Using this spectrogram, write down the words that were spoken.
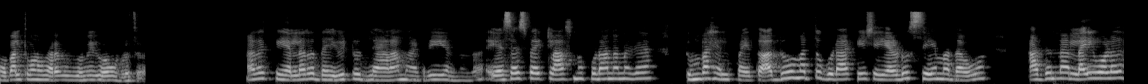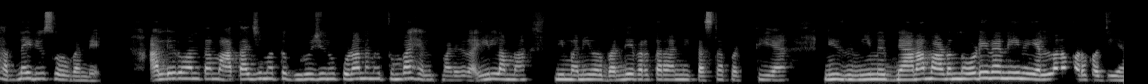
ಮೊಬೈಲ್ ತಗೊಂಡ್ ಹೊರಗೆ ಭೂಮಿಗೆ ಹೋಗ್ಬಿಡ್ತು. ಅದಕ್ಕೆ ಎಲ್ಲರೂ ದಯವಿಟ್ಟು ಜ್ಞಾನ ಮಾಡ್ರಿ ಅನ್ನೋದು. ಎಸ್ ಎಸ್ ವೈ ಕ್ಲಾಸ್ನು ಕೂಡ ನನಗ ತುಂಬಾ ಹೆಲ್ಪ್ ಆಯ್ತು. ಅದು ಮತ್ತು ಗುಡಾಕೇಶ ಎರಡು ಸೇಮ್ ಅದಾವು. ಅದನ್ನ ಲೈವ್ ಒಳಗೆ ಹದಿನೈದು ದಿವ್ಸ ಹೋಗಿ ಬಂದೆ. ಅಲ್ಲಿರುವಂತ ಮಾತಾಜಿ ಮತ್ತು ಗುರುಜಿನೂ ಕೂಡ ನನಗೆ ತುಂಬಾ ಹೆಲ್ಪ್ ಮಾಡಿದ್ರ. ಇಲ್ಲಮ್ಮ ನಿಮ್ ಮನೆಯವ್ರು ಬಂದೇ ಬರ್ತಾರ, ನೀ ಕಷ್ಟ ಪಡ್ತೀಯ ನೀ, ನೀನು ಜ್ಞಾನ ಮಾಡೋದ್ ನೋಡಿನ ನೀನು ಎಲ್ಲಾನು ಪಡ್ಕೋತೀಯ.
